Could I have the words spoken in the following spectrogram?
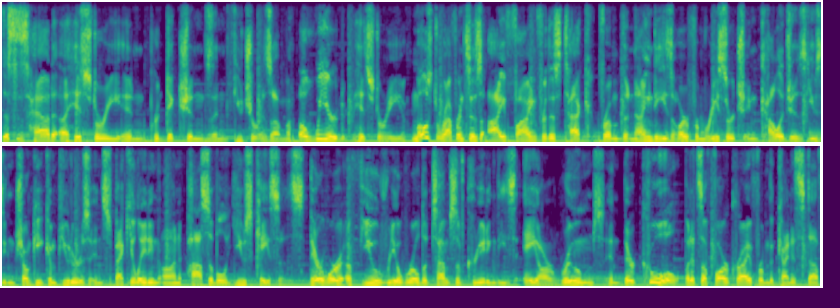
this has had a history in predictions and futurism a weird history. Most references I find for this tech from the 90s are from research in colleges using chunky computers and speculating on possible use cases. There were a few real world attempts of creating these AR rooms, and they're cool, but it's a far cry from the kind of stuff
